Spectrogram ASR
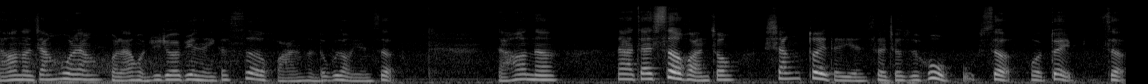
然后呢，将互相混来混去，就会变成一个色环，很多不同颜色。然后呢，那在色环中，相对的颜色就是互补色或对比色。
